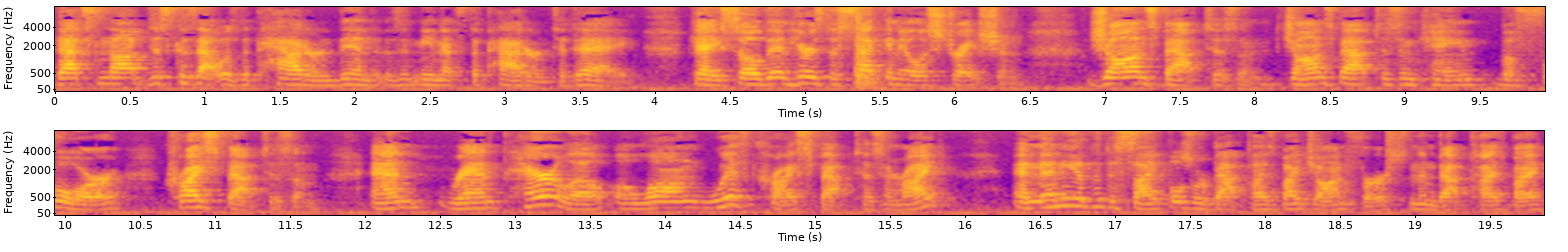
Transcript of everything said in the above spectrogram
that's not just because that was the pattern then, doesn't mean that's the pattern today. Okay, so then here's the second illustration John's baptism. John's baptism came before Christ's baptism and ran parallel along with Christ's baptism, right? And many of the disciples were baptized by John first and then baptized by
